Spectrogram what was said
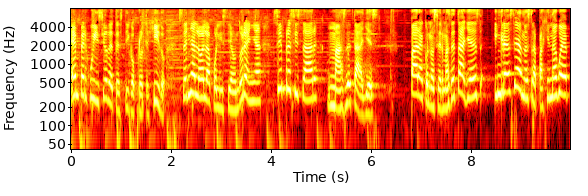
en perjuicio de testigo protegido, señaló la policía hondureña sin precisar más detalles. Para conocer más detalles, ingrese a nuestra página web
